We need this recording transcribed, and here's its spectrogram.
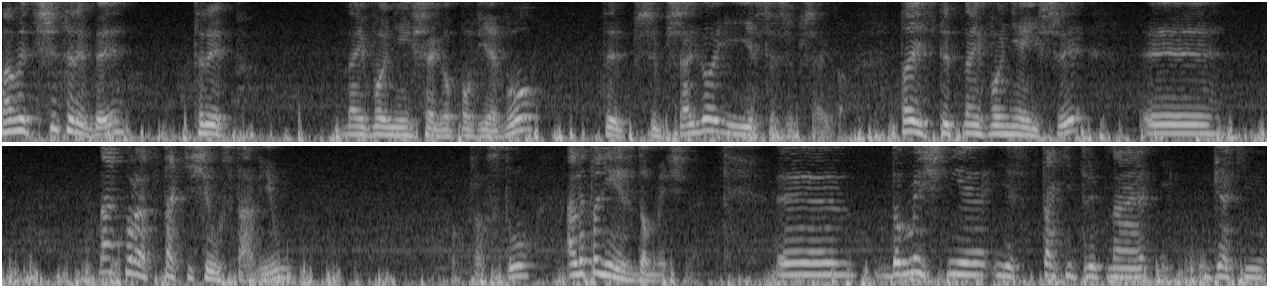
Mamy trzy tryby. Tryb najwolniejszego powiewu, tryb szybszego i jeszcze szybszego. To jest tryb najwolniejszy. No akurat taki się ustawił. Po prostu. Ale to nie jest domyślne. Yy, domyślnie jest taki tryb, na, w jakim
